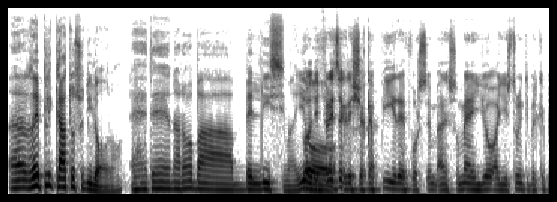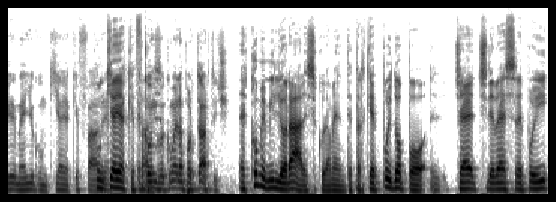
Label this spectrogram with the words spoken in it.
replicato su di loro ed è una roba bellissima. Io La differenza è che riesci a capire forse adesso meglio, hai gli strumenti per capire meglio con chi hai a che fare. con chi hai a che e fare. come, come rapportartici. È come migliorare sicuramente, perché poi dopo eh, c'è- ci deve essere poi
